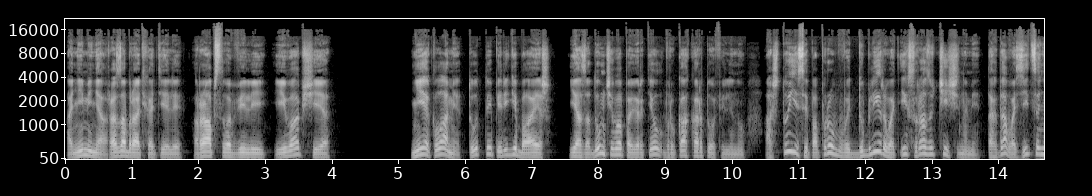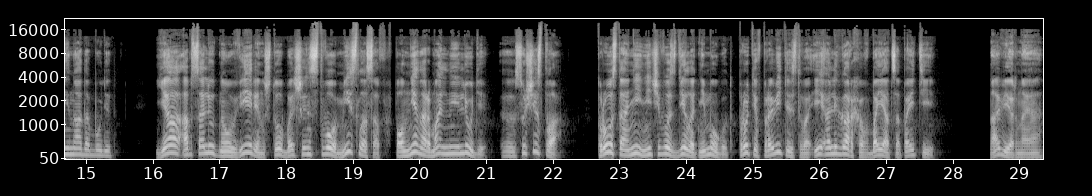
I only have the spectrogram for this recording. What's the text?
«Они меня разобрать хотели, рабство ввели и вообще». «Не, Клами, тут ты перегибаешь». Я задумчиво повертел в руках картофелину. «А что, если попробовать дублировать их сразу чищенными? Тогда возиться не надо будет». Я абсолютно уверен, что большинство мислосов вполне нормальные люди, э, существа. Просто они ничего сделать не могут, против правительства и олигархов боятся пойти. Наверное,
